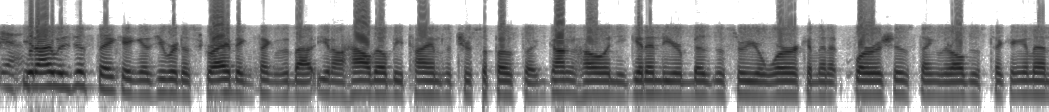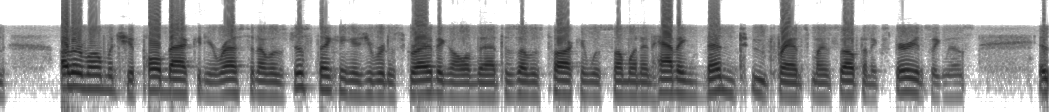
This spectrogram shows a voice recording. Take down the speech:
Yeah. You know, I was just thinking as you were describing things about, you know, how there'll be times that you're supposed to gung ho and you get into your business or your work and then it flourishes, things are all just ticking and then other moments you pull back and you rest and I was just thinking as you were describing all of that as I was talking with someone and having been to France myself and experiencing this is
